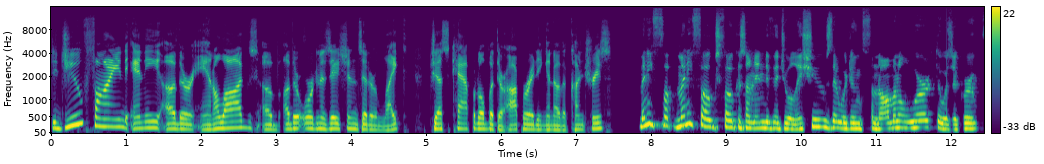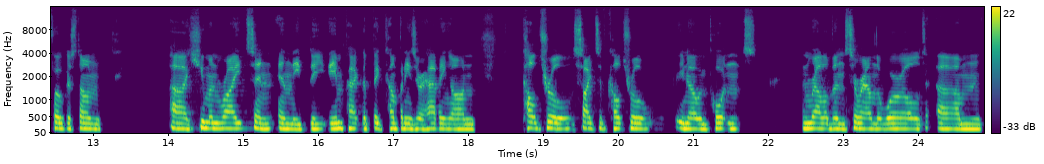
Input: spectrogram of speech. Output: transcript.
Did you find any other analogs of other organizations that are like Just Capital, but they're operating in other countries? Many fo- many folks focus on individual issues that were doing phenomenal work. There was a group focused on uh, human rights and and the the impact that big companies are having on cultural sites of cultural you know, importance and relevance around the world. Um,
